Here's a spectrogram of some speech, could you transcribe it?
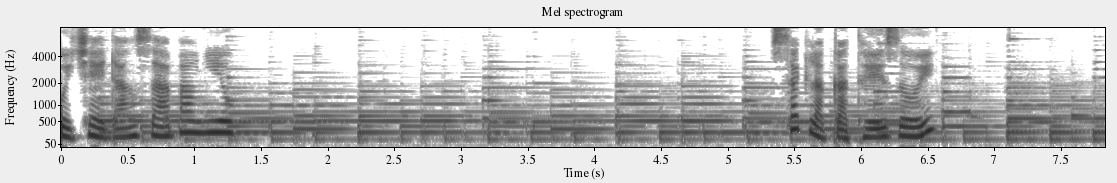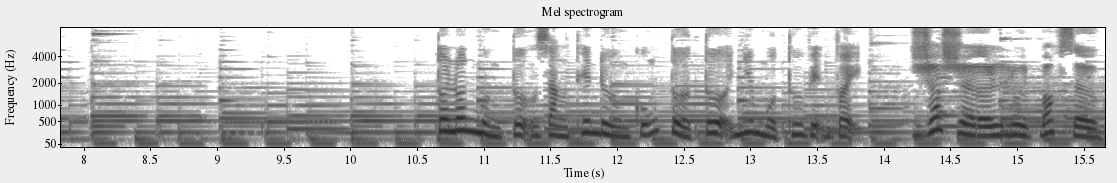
tuổi trẻ đáng giá bao nhiêu? Sách là cả thế giới. Tôi luôn mừng tượng rằng thiên đường cũng tựa tựa như một thư viện vậy. George Louis Boxer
